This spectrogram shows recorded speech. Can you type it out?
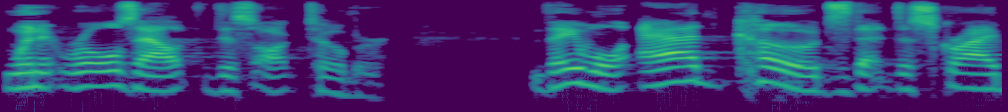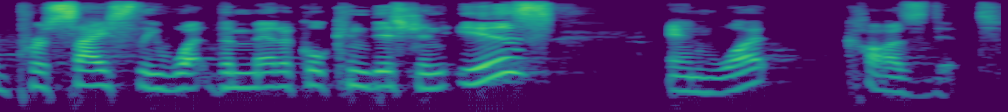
when it rolls out this October they will add codes that describe precisely what the medical condition is and what caused it.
